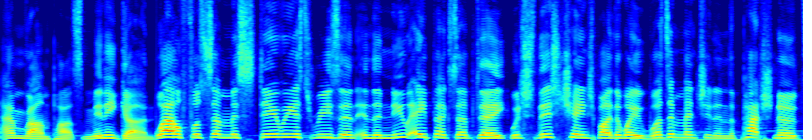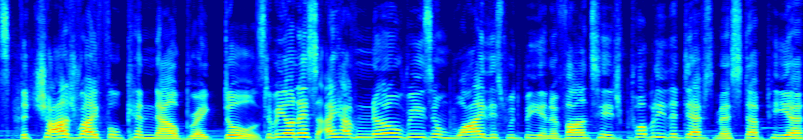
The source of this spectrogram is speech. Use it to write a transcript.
and Ramparts minigun. Well, for some mysterious reason in the new Apex update, which this change by the way wasn't mentioned in the patch notes, the Charge Rifle can now break doors. To be honest, I have no reason why this would be an advantage, probably the devs messed up here.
